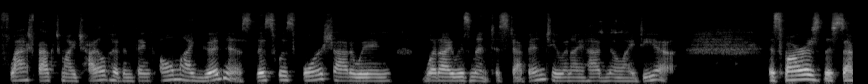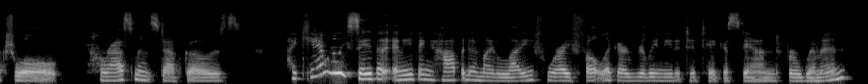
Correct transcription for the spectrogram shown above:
flash back to my childhood and think oh my goodness this was foreshadowing what i was meant to step into and i had no idea. As far as the sexual harassment stuff goes I can't really say that anything happened in my life where I felt like I really needed to take a stand for women.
